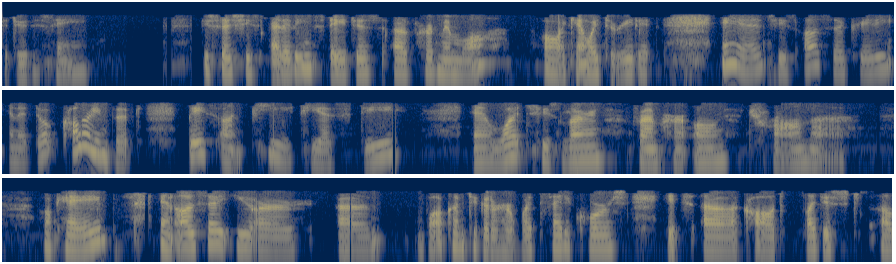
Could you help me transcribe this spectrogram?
to do the same. She says she's editing stages of her memoir Oh, I can't wait to read it. And she's also creating an adult coloring book based on PTSD and what she's learned from her own trauma. Okay. And also you are um, welcome to go to her website, of course. It's uh, called Legis- uh,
